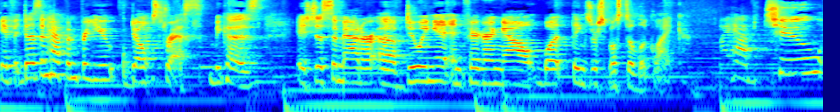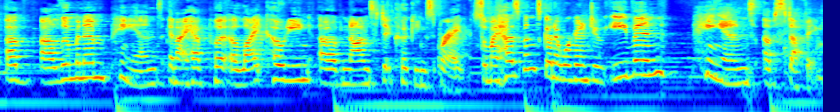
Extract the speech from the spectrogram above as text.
if it doesn't happen for you, don't stress because it's just a matter of doing it and figuring out what things are supposed to look like. Have two of aluminum pans and I have put a light coating of nonstick cooking spray. So my husband's gonna, we're gonna do even pans of stuffing.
